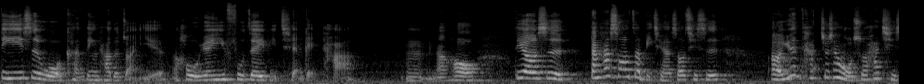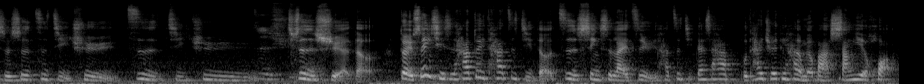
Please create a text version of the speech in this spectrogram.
第一是我肯定他的专业，然后我愿意付这一笔钱给他，嗯，然后第二是当他收到这笔钱的时候，其实呃，因为他就像我说，他其实是自己去自己去自学的，对，所以其实他对他自己的自信是来自于他自己，但是他不太确定他有没有办法商业化。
